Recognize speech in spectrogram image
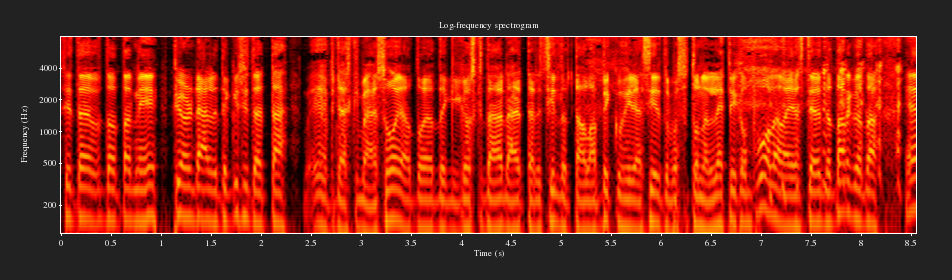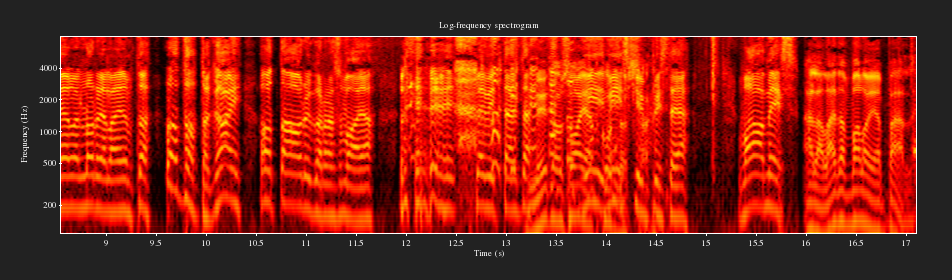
sitten tota, niin Björn Dahlilta kysytään, että pitäisikö meidän suojautua jotenkin, koska tämä näyttää nyt siltä, että ollaan pikkuhiljaa siirtymässä tuonne lepikon puolella ja sitten että tarkoittaa, ei ole norjalainen, mutta no totta kai, ottaa aurinkorasvaa ja le- le- levittää sitä Nyt on suojat vi- kunnossa. 50 ja valmis. Älä laita valoja päälle.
